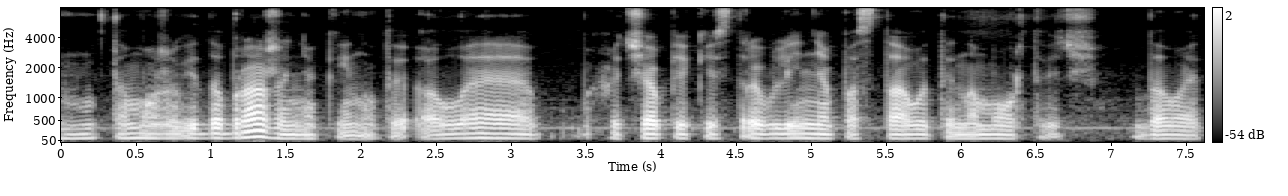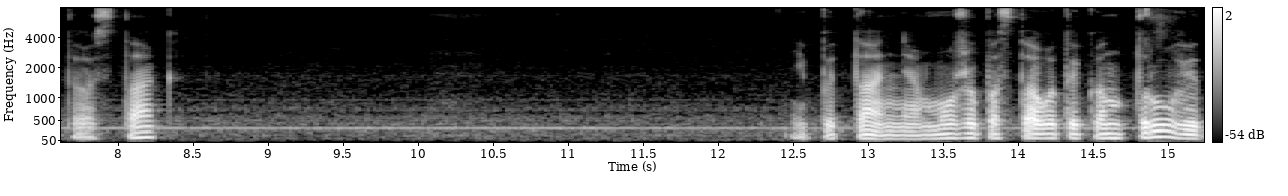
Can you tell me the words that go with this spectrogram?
Ну, Та може відображення кинути, але хоча б якесь травління поставити на Мортвіч. Давайте ось так. І питання. Може поставити контру від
